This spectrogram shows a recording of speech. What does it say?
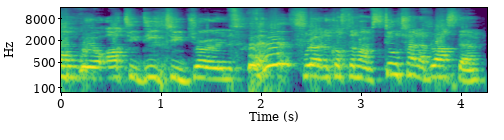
one wheel R two D two drone floating across the farm, still trying to blast them.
